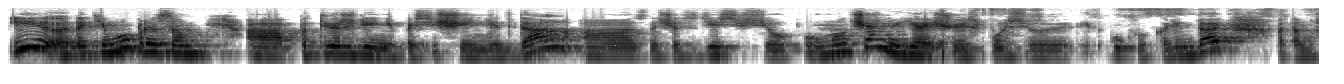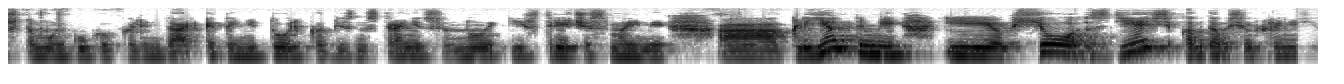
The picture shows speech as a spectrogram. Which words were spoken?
И э, таким образом а, подтверждение посещения «Да», а, значит, здесь все по умолчанию. Я еще использую Google календарь, потому что мой Google календарь – это не только бизнес-страница, но и встречи с моими а, клиентами. И все здесь, когда вы синхронизируете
